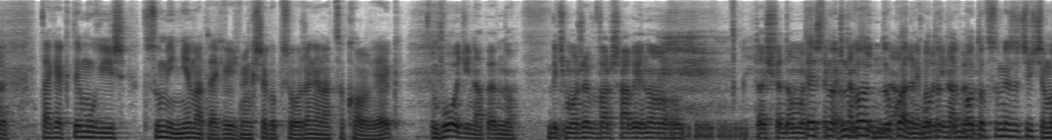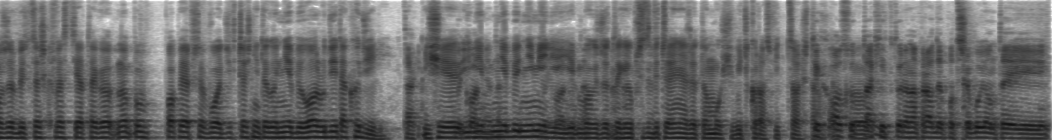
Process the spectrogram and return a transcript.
Tak. Tak jak ty mówisz, w sumie nie ma to jakiegoś większego przełożenia na cokolwiek. W Łodzi na pewno. Być może w Warszawie, no, ta świadomość Też, jest no, jakaś no tam bo, inna, dokładnie, bo to, bo to w sumie rzeczywiście może być też kwestia tego, no bo po pierwsze w Łodzi wcześniej tego nie było, ludzie tak chodzili. Tak, I się i nie, nie, tak. by nie mieli tak. może takiego przyzwyczajenia, że to musi być crossfit coś tam. Tych tylko- osób takich, które naprawdę potrzebują tej,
